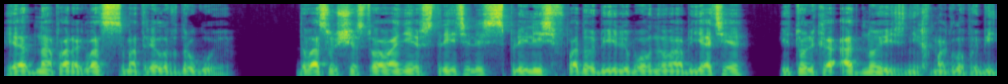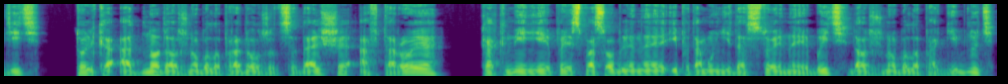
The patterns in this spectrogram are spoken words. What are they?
и одна пара глаз смотрела в другую. Два существования встретились, сплелись в подобие любовного объятия, и только одно из них могло победить, только одно должно было продолжиться дальше, а второе, как менее приспособленное и потому недостойное быть, должно было погибнуть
